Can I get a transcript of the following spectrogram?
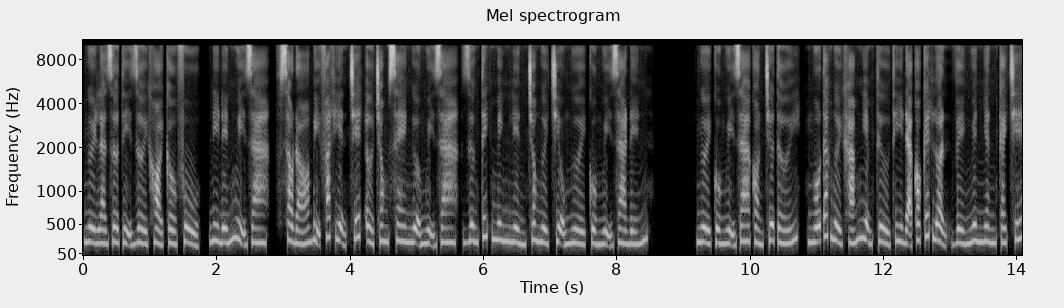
Người là giờ tị rời khỏi cầu phủ, đi đến ngụy gia, sau đó bị phát hiện chết ở trong xe ngựa ngụy gia, Dương Tích Minh liền cho người triệu người của ngụy gia đến. Người của ngụy gia còn chưa tới, ngỗ tác người khám nghiệm tử thi đã có kết luận về nguyên nhân cái chết.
